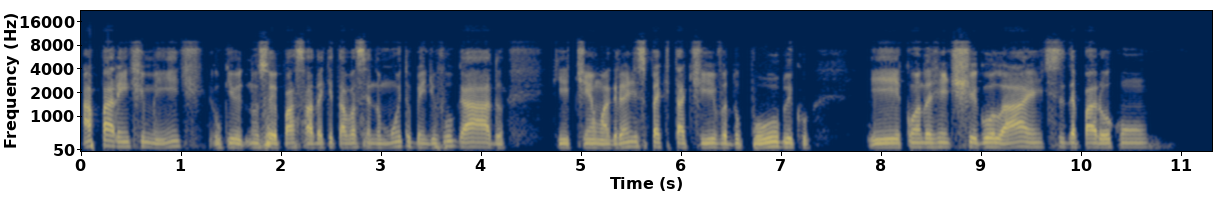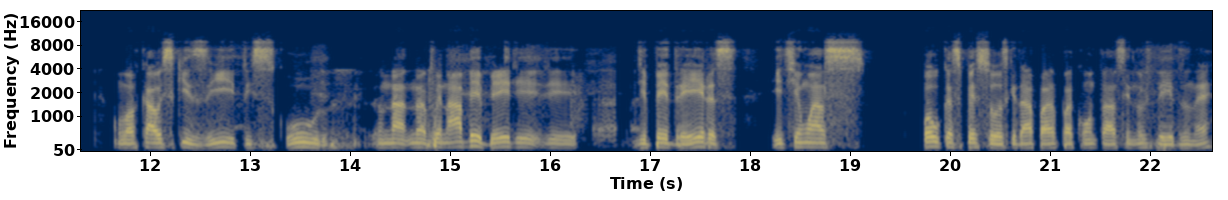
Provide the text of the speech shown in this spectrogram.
aparentemente, o que no seu passado é que estava sendo muito bem divulgado, que tinha uma grande expectativa do público, e quando a gente chegou lá, a gente se deparou com um local esquisito, escuro, na, na, foi na ABB de, de, de Pedreiras, e tinha umas poucas pessoas que dá para contar assim nos dedos, né?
